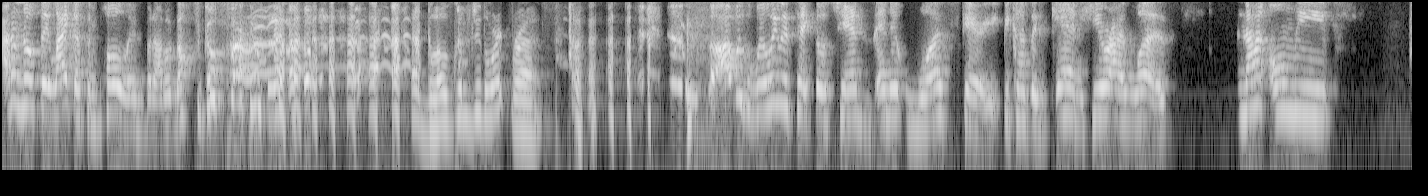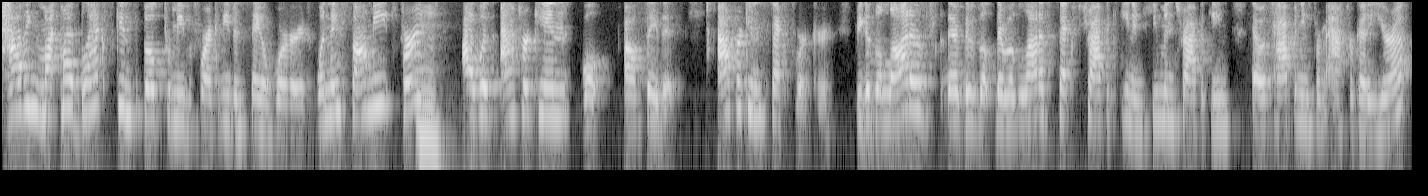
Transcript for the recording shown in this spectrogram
i don't know if they like us in poland but i'm about to go find them glow's going to do the work for us so i was willing to take those chances and it was scary because again here i was not only having my, my black skin spoke for me before i could even say a word when they saw me first mm. i was african well i'll say this African sex worker because a lot of there, there was a, there was a lot of sex trafficking and human trafficking that was happening from Africa to Europe.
